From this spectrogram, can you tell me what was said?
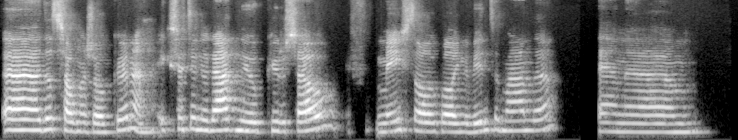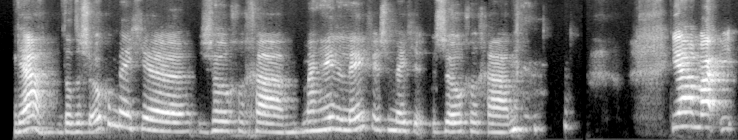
Uh, dat zou maar zo kunnen. Ik zit inderdaad nu op Curaçao. Meestal ook wel in de wintermaanden. En uh, ja, dat is ook een beetje zo gegaan. Mijn hele leven is een beetje zo gegaan. Ja, maar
